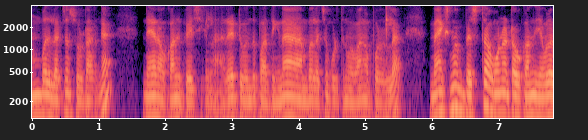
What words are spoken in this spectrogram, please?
ஐம்பது லட்சம் சொல்கிறாருங்க நேராக உட்காந்து பேசிக்கலாம். ரேட்டு வந்து பார்த்திங்கன்னா ஐம்பது லட்சம் கொடுத்து நம்ம வாங்க போகிறதில்ல மேக்ஸிமம் பெஸ்ட்டாக ஓனர்கிட்ட உட்காந்து எவ்வளோ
